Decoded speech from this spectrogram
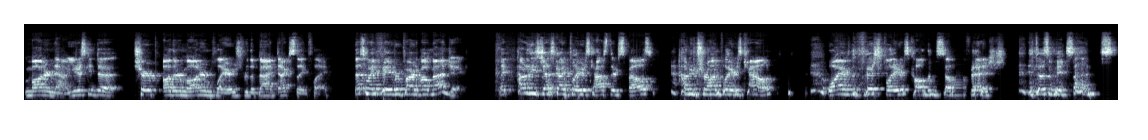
modern now. You just get to chirp other modern players for the bad decks they play. That's my favorite part about Magic. Like, how do these Jeskai players cast their spells? How do Tron players count? Why have the fish players called themselves fish? It doesn't make sense.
